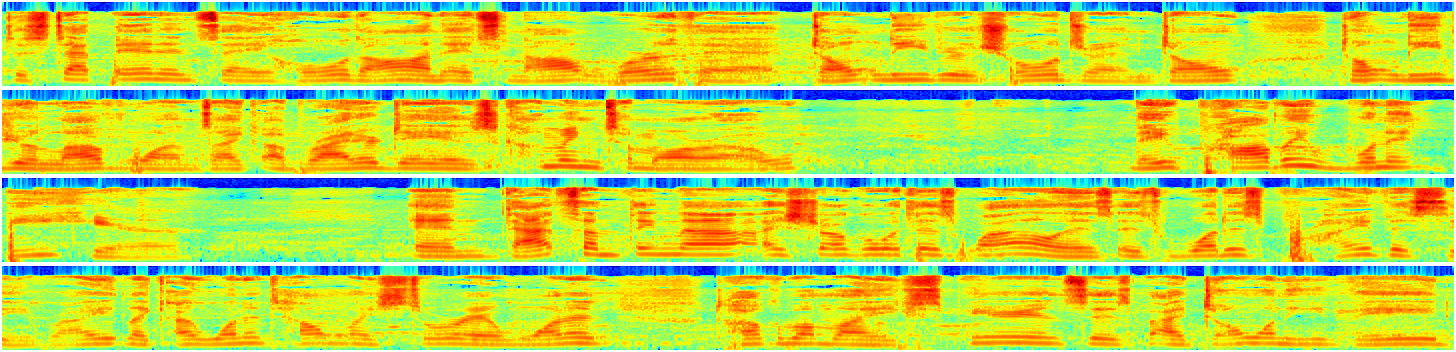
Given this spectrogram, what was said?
to step in and say, "Hold on, it's not worth it. Don't leave your children. Don't don't leave your loved ones. Like a brighter day is coming tomorrow." They probably wouldn't be here and that's something that I struggle with as well is is what is privacy, right? Like I want to tell my story, I want to talk about my experiences, but I don't want to evade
